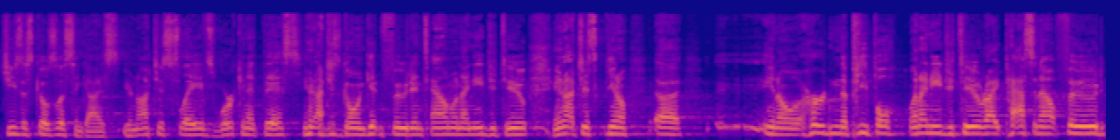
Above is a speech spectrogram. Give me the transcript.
Jesus goes, Listen, guys, you're not just slaves working at this. You're not just going getting food in town when I need you to. You're not just, you know, uh, you know, herding the people when I need you to, right? Passing out food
